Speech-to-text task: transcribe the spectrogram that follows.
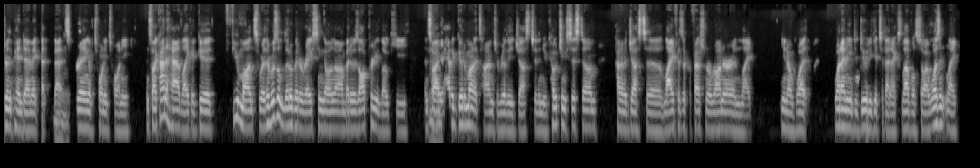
during the pandemic that, that Mhm. spring of 2020. And so I kind of had like a good few months where there was a little bit of racing going on, but it was all pretty low key. And so I mm-hmm. had a good amount of time to really adjust to the new coaching system, kind of adjust to life as a professional runner and like, you know, what what I need to do to get to that next level. So I wasn't like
